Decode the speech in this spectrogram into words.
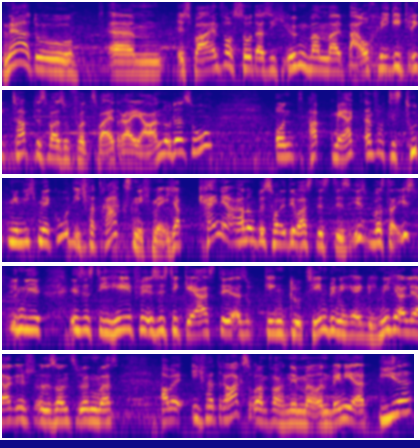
Naja, du, ähm, es war einfach so, dass ich irgendwann mal Bauchweh gekriegt habe. Das war so vor zwei, drei Jahren oder so. Und habe gemerkt, einfach, das tut mir nicht mehr gut. Ich vertrag's nicht mehr. Ich habe keine Ahnung bis heute, was das, das ist, was da ist. Irgendwie ist es die Hefe, ist es die Gerste. Also gegen Gluten bin ich eigentlich nicht allergisch oder sonst irgendwas. Aber ich vertrag's einfach nicht mehr. Und wenn ich ein Bier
